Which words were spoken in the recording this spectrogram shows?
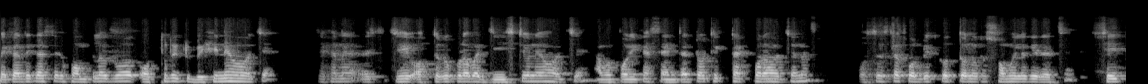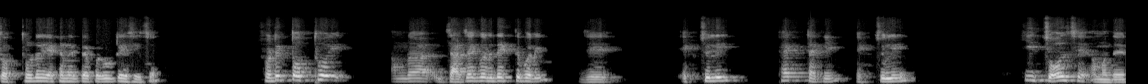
বেকারদের কাছ থেকে ফর্ম ফিল আপ অর্থটা একটু বেশি নেওয়া হচ্ছে। যেখানে যে অর্থের উপর আবার জিএসটিও নেওয়া হচ্ছে। আবার পরীক্ষা সেন্টারটাও ঠিকঠাক করা হচ্ছে না। প্রসেসটা কমপ্লিট করতে অনেকটা সময় লেগে যাচ্ছে, সেই তথ্যটাই এখানে পেপারে উঠে এসেছে। সঠিক তথ্যই আমরা যাচাই করে দেখতে পারি যে অ্যাকচুয়ালি ফ্যাক্টটা কি? অ্যাকচুয়ালি কি চলছে আমাদের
